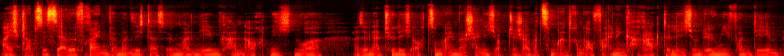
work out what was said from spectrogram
Aber ich glaube, es ist sehr befreiend, wenn man sich das irgendwann nehmen kann. Auch nicht nur, also natürlich auch zum einen wahrscheinlich optisch, aber zum anderen auch vor allen Dingen charakterlich und irgendwie von dem,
